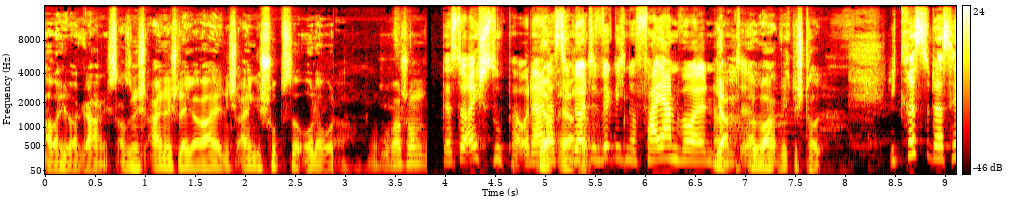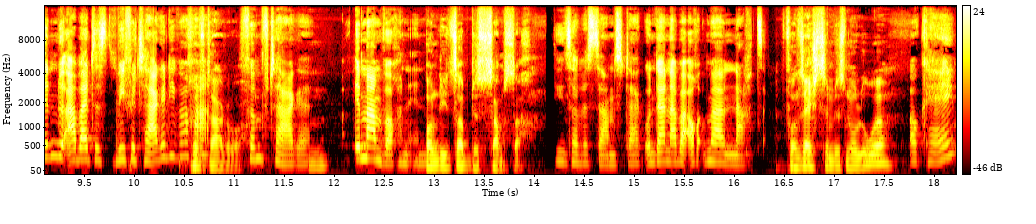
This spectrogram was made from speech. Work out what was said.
aber hier war gar nichts. Also nicht eine Schlägerei, nicht ein Geschubse oder oder. Also war schon, Das ist doch echt super, oder? Ja, Dass die ja, Leute wirklich nur feiern wollen. ja, und, ähm, also war wirklich toll. wie kriegst du das hin? Du arbeitest wie viele Tage die Woche? Fünf Tage Woche. Mhm. Fünf Tage. Immer am Wochenende. Von Dienstag bis Samstag. Dienstag bis Samstag. Und dann aber auch immer nachts. Von 16 bis 0 Uhr. Okay.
